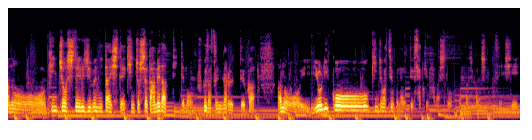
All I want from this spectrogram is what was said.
あのー、緊張している自分に対して緊張しちゃダメだって言っても複雑になるっていうか、あのー、よりこう、緊張が強くなるっていうさっきの話と同じかもしれませんし、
